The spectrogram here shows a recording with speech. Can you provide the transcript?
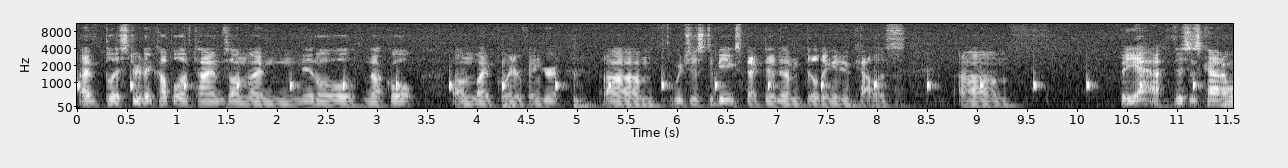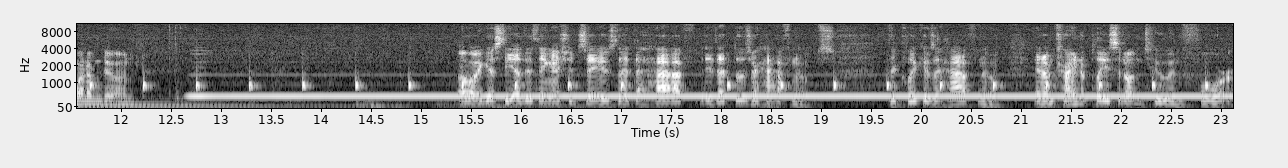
I've blistered a couple of times on my middle knuckle on my pointer finger, um, which is to be expected. I'm building a new callus. Um, but yeah, this is kind of what I'm doing. Oh, I guess the other thing I should say is that the half, that those are half notes. The click is a half note, and I'm trying to place it on two and four.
